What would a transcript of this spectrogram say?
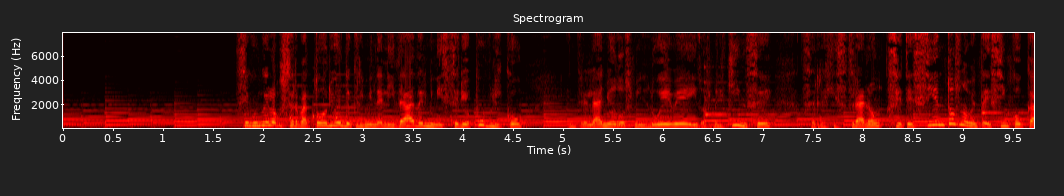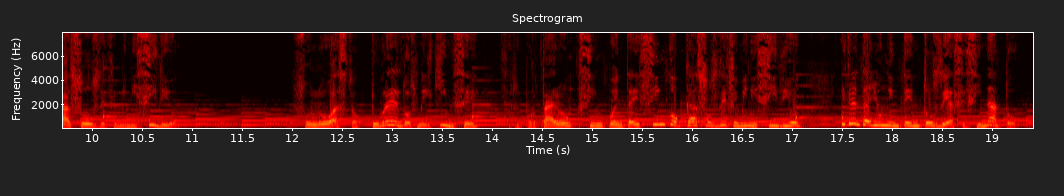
Según el Observatorio de Criminalidad del Ministerio Público, entre el año 2009 y 2015 se registraron 795 casos de feminicidio. Solo hasta octubre del 2015 se reportaron 55 casos de feminicidio y 31 intentos de asesinato.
